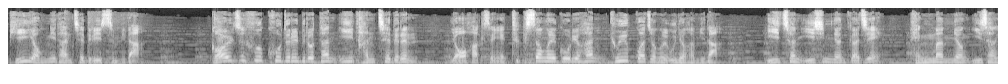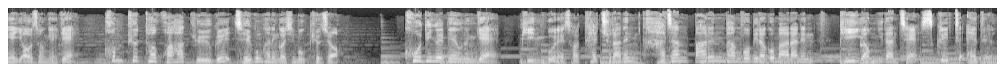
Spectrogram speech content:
비영리 단체들이 있습니다. Girls Who Code를 비롯한 이 단체들은 여학생의 특성을 고려한 교육 과정을 운영합니다. 2020년까지 100만 명 이상의 여성에게 컴퓨터 과학 교육을 제공하는 것이 목표죠. 코딩을 배우는 게 빈곤에서 탈출하는 가장 빠른 방법이라고 말하는 비영리단체 ScriptEd.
